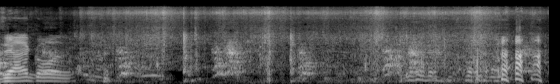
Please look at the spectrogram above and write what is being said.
Nagsiyahan ko. Testing lang ko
